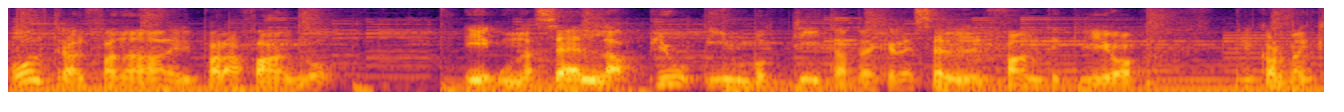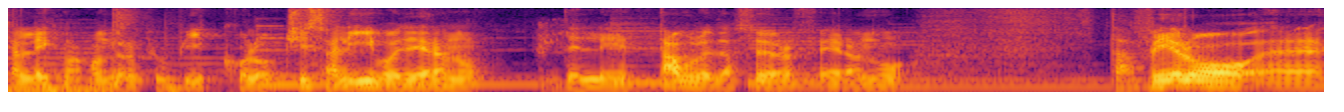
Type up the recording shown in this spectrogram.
Oltre al fanale, il parafango e una sella più imbottita, perché le selle del Fante che io mi ricordo anche all'ECMA quando ero più piccolo, ci salivo ed erano delle tavole da surf, erano davvero eh,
